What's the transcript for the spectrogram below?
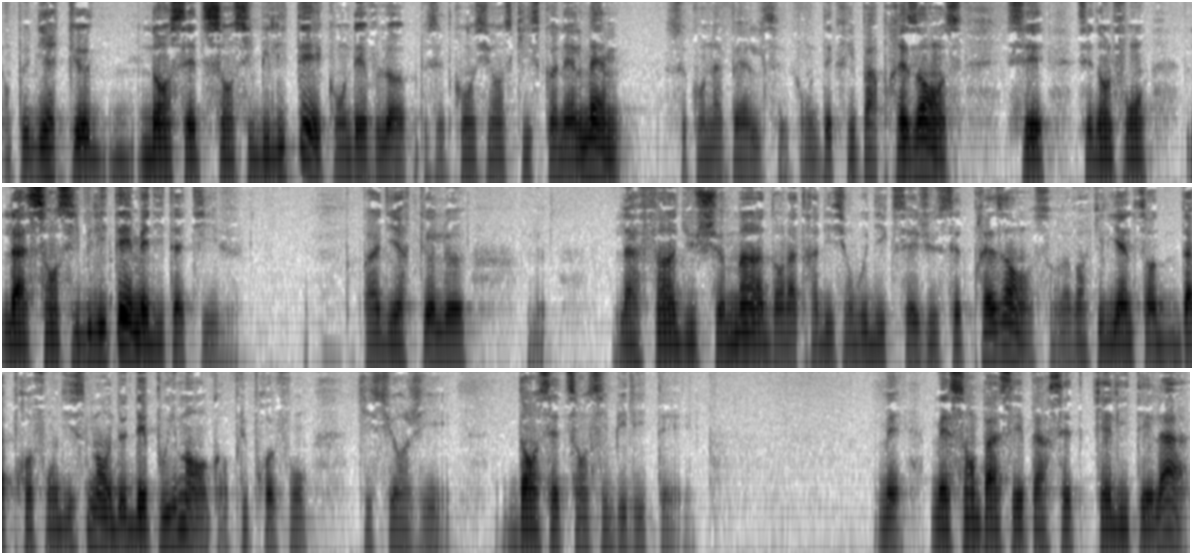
On peut dire que dans cette sensibilité qu'on développe, de cette conscience qui se connaît elle-même, ce qu'on appelle, ce qu'on décrit par présence, c'est, dans le fond la sensibilité méditative. On peut pas dire que le, la fin du chemin dans la tradition bouddhique, c'est juste cette présence. On va voir qu'il y a une sorte d'approfondissement, de dépouillement encore plus profond qui surgit dans cette sensibilité. Mais, mais sans passer par cette qualité-là,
